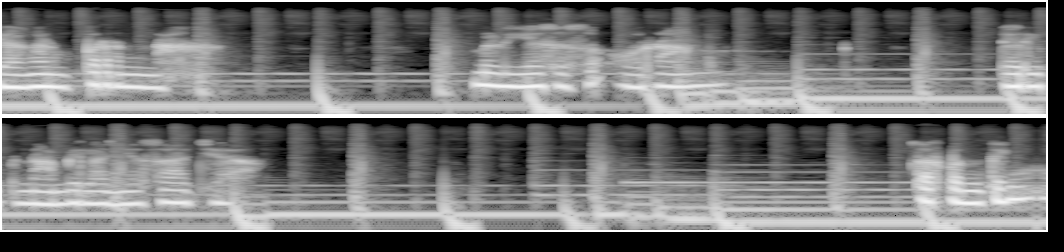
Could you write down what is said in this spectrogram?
jangan pernah melihat seseorang dari penampilannya saja. Terpenting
